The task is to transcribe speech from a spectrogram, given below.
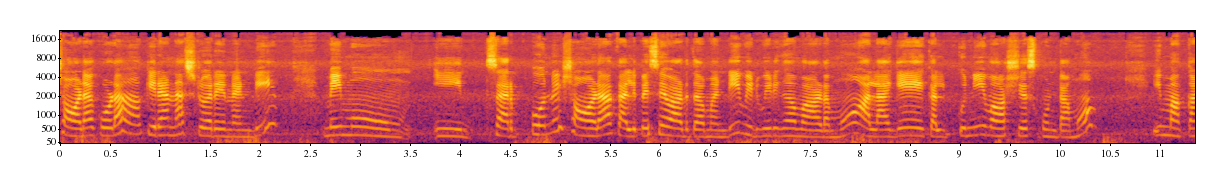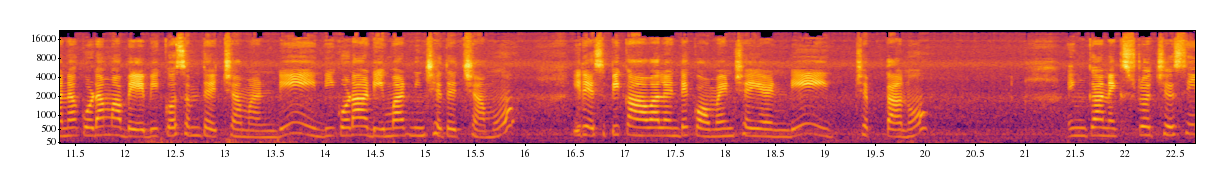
షోడా సోడా కూడా కిరాణా స్టోరేనండి. మేము ఈ సర్పుని సోడా కలిపేసే వాడతామండి విడివిడిగా వాడము. అలాగే కలుపుకుని వాష్ చేసుకుంటాము. ఈ మకానా కూడా మా బేబీ కోసం తెచ్చామండి. ఇది కూడా డిమార్ట్ నుంచే తెచ్చాము. ఈ రెసిపీ కావాలంటే కామెంట్ చేయండి. చెప్తాను. ఇంకా నెక్స్ట్ వచ్చేసి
